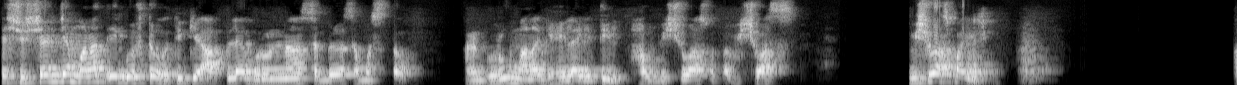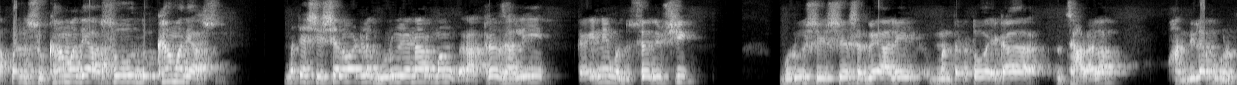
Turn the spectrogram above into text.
त्या शिष्यांच्या मनात एक गोष्ट होती की आपल्या गुरूंना सगळं समजतं. आणि गुरु मला घ्यायला येतील हा विश्वास होता विश्वास. विश्वास पाहिजे. आपण सुखामध्ये असो दुःखामध्ये असो. मग त्या शिष्याला वाटलं गुरु येणार मग रात्र झाली काही नाही मग दुसऱ्या दिवशी गुरु शिष्य सगळे आले. नंतर तो एका झाडाला फांदीला पकडून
